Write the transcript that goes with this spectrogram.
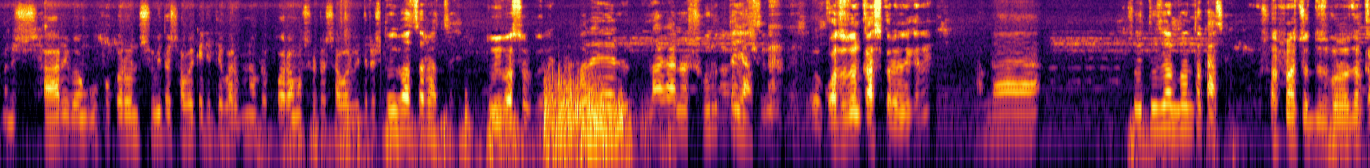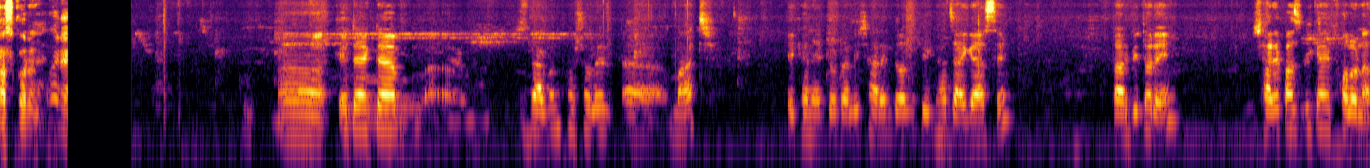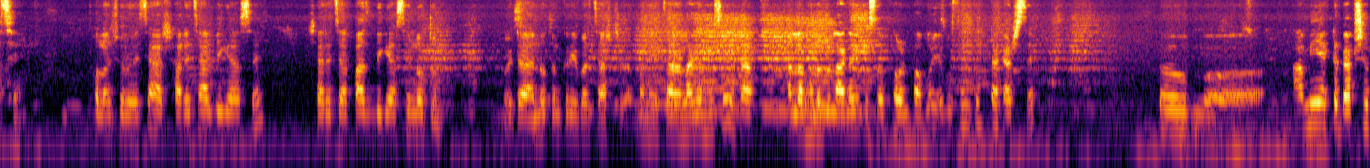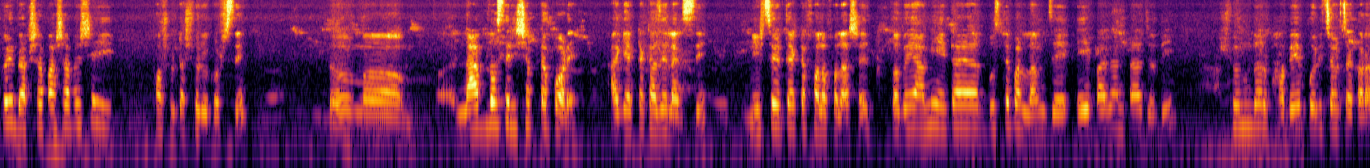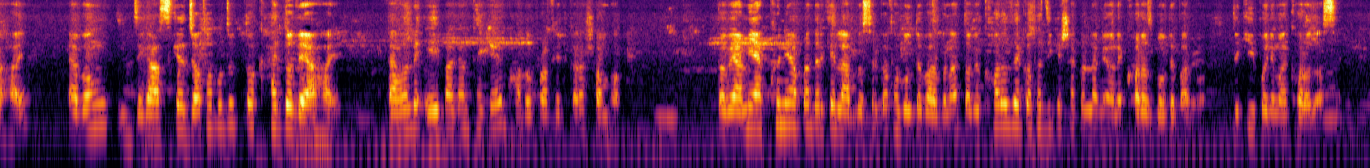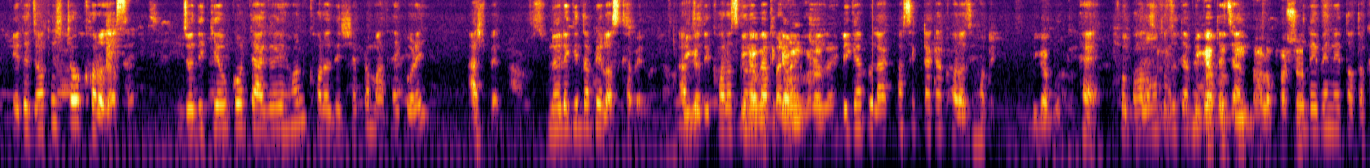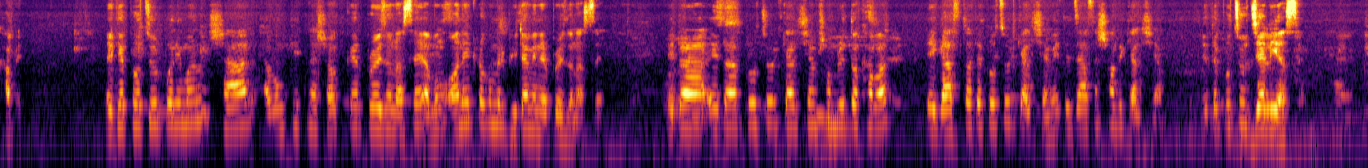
মানে সার এবং উপকরণ সুবিধা সবাইকে দিতে পারব না আমরা পরামর্শটা সবার ভিতরে দুই বছর আছে। দুই বছর করে? মানে লাগানোর শুরুতেই আছি। কতজন কাজ করেন এখানে? আমরা চোদ্দ জন পর্যন্ত কাজ করি। সবসময় চোদ্দ পনেরো জন কাজ করেন? এটা একটা ড্রাগন ফসলের মাঠ। এখানে টোটালি সাড়ে দশ বিঘা জায়গা আছে। তার ভিতরে সাড়ে পাঁচ বিঘায় ফলন আছে। ফলন শুরু হয়েছে আর সাড়ে চার বিঘা আছে, সাড়ে চার পাঁচ বিঘা আছে নতুন। ওইটা নতুন করে এবার চাষ মানে চারা লাগানো হয়েছে। এটা আল্লাহ ভালো করে আগামী বছর ফলন পাবো। এবছর টুকটাক আসছে। তো আমি একটা ব্যবসা করি ব্যবসার পাশাপাশি এই ফসলটা শুরু করছি। তো লাভ লসের হিসাবটা পরে। আগে একটা কাজে লাগছি। নিশ্চয়ই এতে একটা ফলাফল আসে। তবে আমি এটা বুঝতে পারলাম যে এই বাগানটা যদি সুন্দরভাবে পরিচর্যা করা হয় এবং যে গাছকে যথোপযুক্ত খাদ্য দেওয়া হয় তাহলে এই বাগান থেকে ভালো প্রফিট করা সম্ভব। তবে আমি এক্ষুনি আপনাদেরকে লাভ লসের কথা বলতে পারব না তবে খরচের কথা জিজ্ঞাসা করলে আমি অনেক খরচ বলতে পারব যে কি পরিমাণ খরচ আছে। এতে যথেষ্ট খরচ আছে। যদি কেউ করতে আগ্রহী হন খরচ হিসাবটা মাথায় করে আসবেন। নইলে কিন্তু আপনি লস খাবেন। আর যদি খরচ কোনো বিঘা ব্যাপার লাখ পাঁচেক টাকা খরচ হবে। হ্যাঁ খুব ভালো মতো যদি আপনি ভালো ফসল। দেবেন তত খাবে। একে প্রচুর পরিমাণ সার এবং কীটনাশকের প্রয়োজন আছে এবং অনেক রকমের ভিটামিনের প্রয়োজন আছে। এটা এটা প্রচুর ক্যালসিয়াম সমৃদ্ধ খাবার। এই গাছটাতে প্রচুর ক্যালসিয়াম, এতে যা আছে সবই ক্যালসিয়াম। এতে প্রচুর জেলি আছে।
